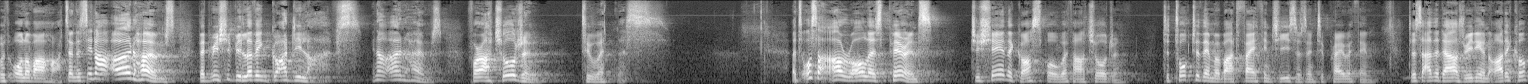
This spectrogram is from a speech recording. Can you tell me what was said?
with all of our hearts. And it's in our own homes that we should be living godly lives. In our own homes for our children to witness. It's also our role as parents to share the gospel with our children, to talk to them about faith in Jesus and to pray with them. Just the other day, I was reading an article,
